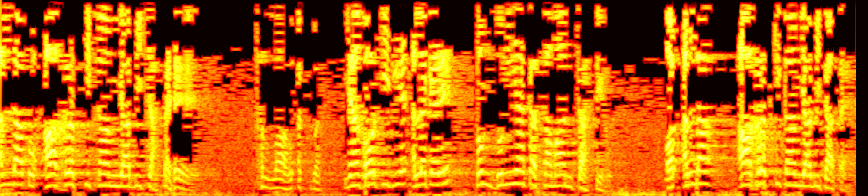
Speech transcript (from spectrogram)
اللہ تو آخرت کی کامیابی چاہتا ہے۔ اللہ اکبر۔ یہاں غور کیجیے، اللہ کہہ رہے تم دنیا کا سامان چاہتے ہو۔ اور اللہ آخرت کی کامیابی چاہتا ہے۔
